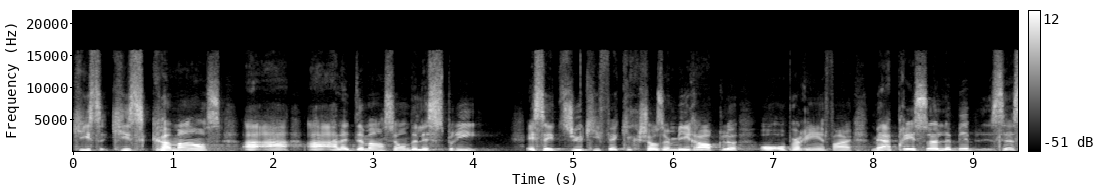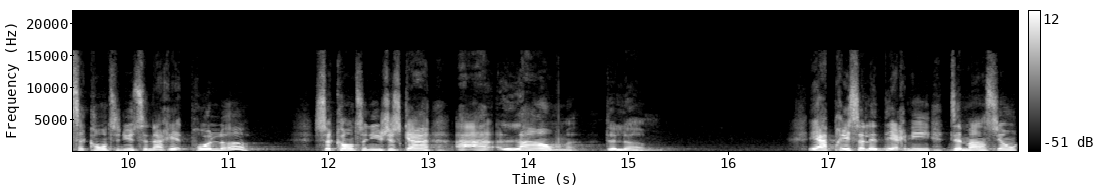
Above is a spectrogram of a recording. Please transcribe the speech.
qui, qui commence à, à la dimension de l'esprit. Et c'est Dieu qui fait quelque chose, un miracle là. On ne peut rien faire. Mais après ça, la Bible, ça, continue, ça n'arrête pas là. Ça continue jusqu'à l'âme de l'homme. Et après ça, la dernière dimension,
